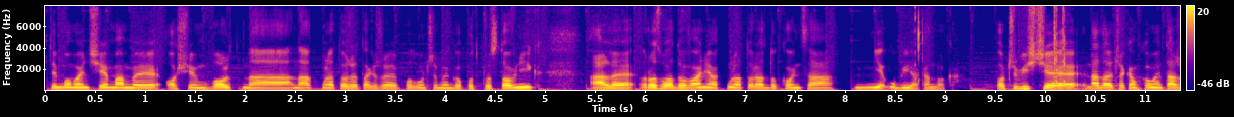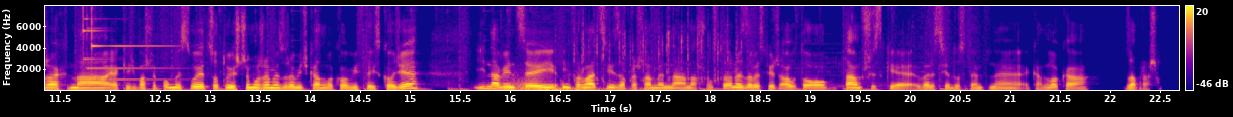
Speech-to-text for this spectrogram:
W tym momencie mamy 8 V na, na akumulatorze, także podłączymy go pod prostownik, ale rozładowanie akumulatora do końca nie ubija Canlocka. Oczywiście nadal czekam w komentarzach na jakieś Wasze pomysły, co tu jeszcze możemy zrobić Canlockowi w tej Skodzie. I na więcej informacji zapraszamy na naszą stronę Zabezpiecz Auto. Tam wszystkie wersje dostępne Canlocka. Zapraszam.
